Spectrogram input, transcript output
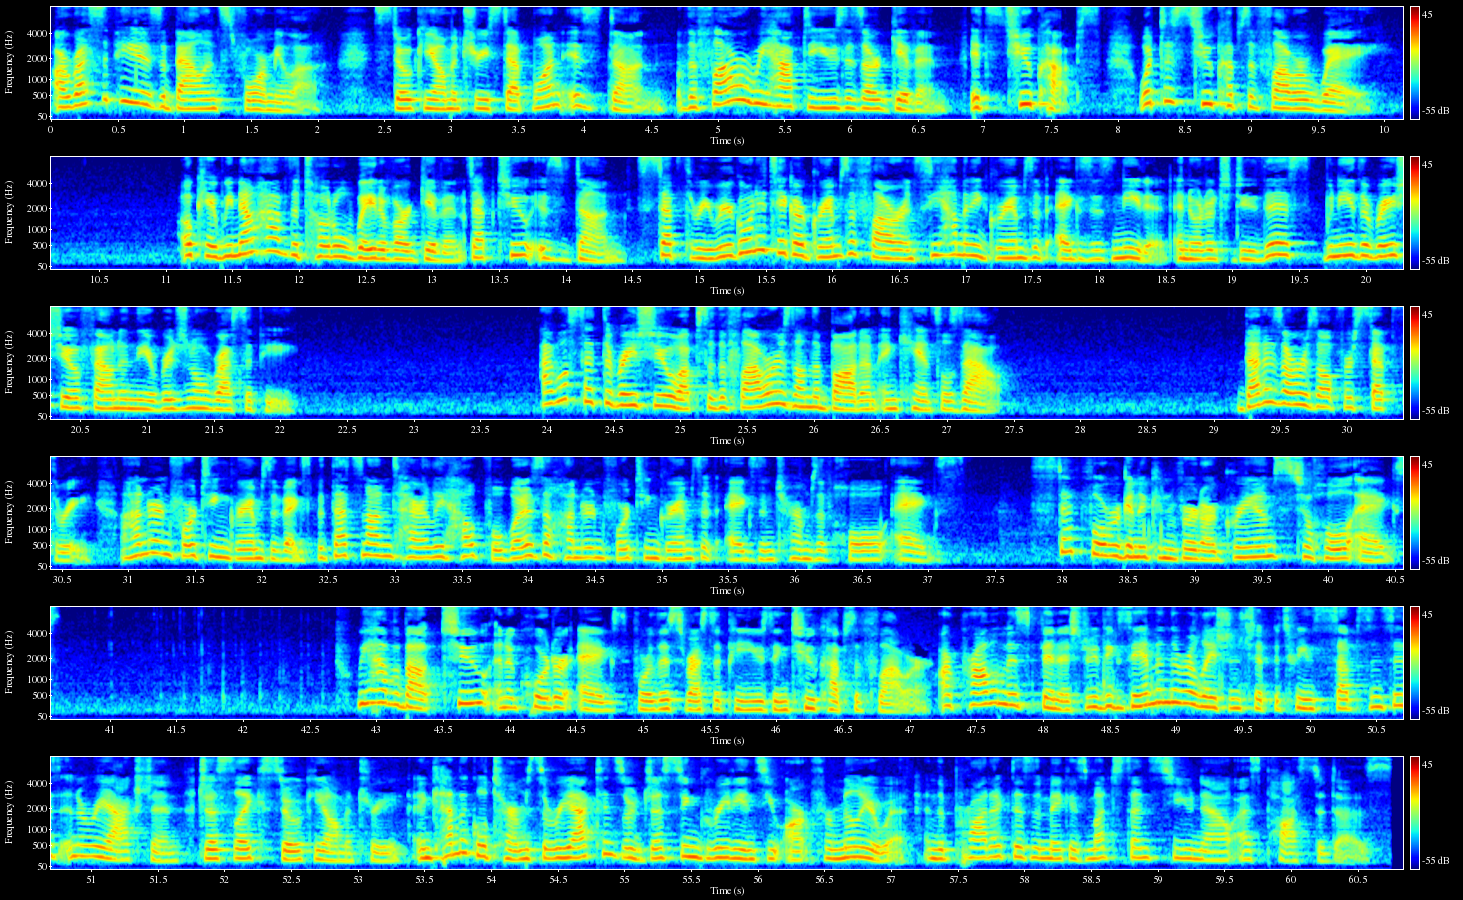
Our recipe is a balanced formula. Stoichiometry step one is done. The flour we have to use is our given. It's two cups. What does two cups of flour weigh? Okay, we now have the total weight of our given. Step two is done. Step three, we're going to take our grams of flour and see how many grams of eggs is needed. In order to do this, we need the ratio found in the original recipe. I will set the ratio up so the flour is on the bottom and cancels out. That is our result for step three 114 grams of eggs, but that's not entirely helpful. What is 114 grams of eggs in terms of whole eggs? Step four, we're going to convert our grams to whole eggs. We have about two and a quarter eggs for this recipe using two cups of flour. Our problem is finished. We've examined the relationship between substances in a reaction, just like stoichiometry. In chemical terms, the reactants are just ingredients you aren't familiar with, and the product doesn't make as much sense to you now as pasta does.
